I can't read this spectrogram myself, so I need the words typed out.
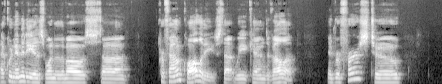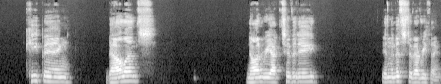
Equanimity is one of the most uh, profound qualities that we can develop. It refers to keeping balance, non reactivity in the midst of everything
